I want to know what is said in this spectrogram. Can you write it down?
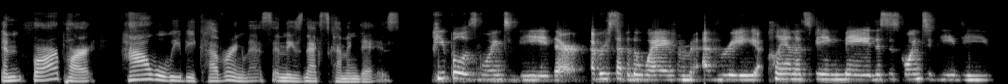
and for our part, how will we be covering this in these next coming days? People is going to be there every step of the way from every plan that's being made. This is going to be the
